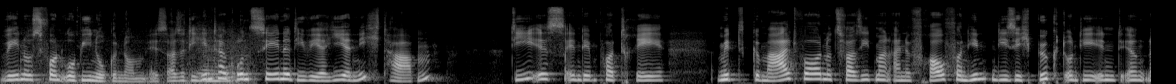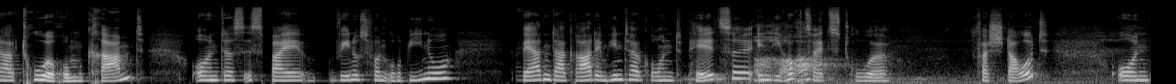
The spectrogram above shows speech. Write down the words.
Venus von Urbino genommen ist. Also die mhm. Hintergrundszene, die wir hier nicht haben, die ist in dem Porträt mitgemalt worden. Und zwar sieht man eine Frau von hinten, die sich bückt und die in irgendeiner Truhe rumkramt. Und das ist bei Venus von Urbino, werden da gerade im Hintergrund Pelze in die Hochzeitstruhe verstaut. Und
